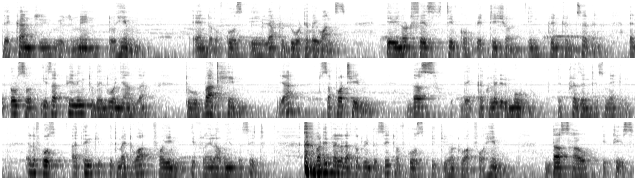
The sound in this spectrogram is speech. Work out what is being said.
the country will remain to him. And of course, he will have to do whatever he wants. He will not face stiff competition in 2027 and also is appealing to the Luo Nyanza to back him, yeah, to support him. That's the calculated move the president is making. And of course, I think it might work for him if Raila wins the seat. but if Raila does not win the seat, of course, it will not work for him. That's how it is.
